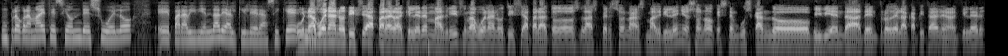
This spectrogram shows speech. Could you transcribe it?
un programa de cesión de suelo eh, para vivienda de alquiler. Así que una buena noticia para el alquiler en Madrid, una buena noticia para todas las personas madrileños o no que estén buscando vivienda dentro de la capital en alquiler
